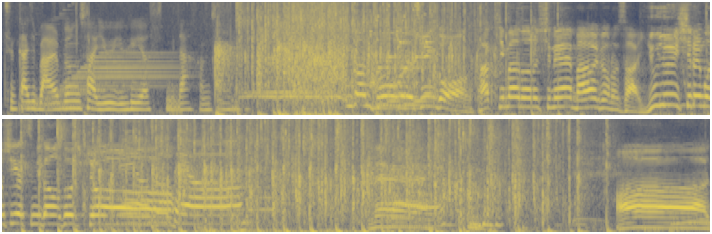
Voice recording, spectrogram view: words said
지금까지 마을 변호사 유유희였습니다. 감사합니다. 공감통의 주인공 박기만 어르신의 마을 변호사 유유희 씨를 모시겠습니다. 어서 오십시오. 안녕하세요. 네. 아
